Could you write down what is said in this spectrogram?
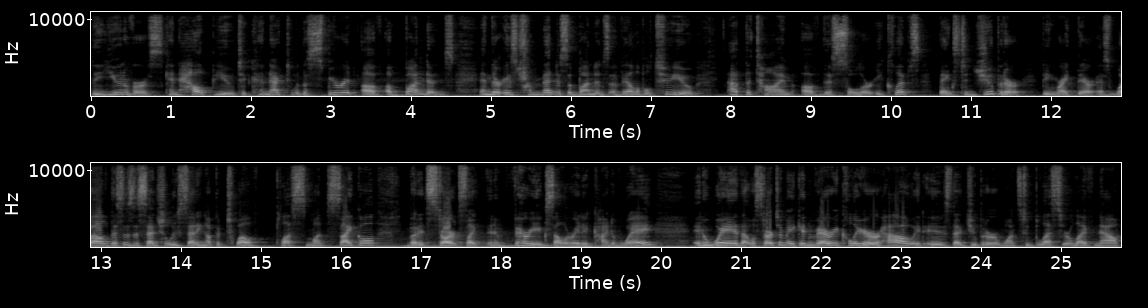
the universe can help you to connect with the spirit of abundance. And there is tremendous abundance available to you at the time of this solar eclipse, thanks to Jupiter being right there as well. This is essentially setting up a 12 plus month cycle, but it starts like in a very accelerated kind of way, in a way that will start to make it very clear how it is that Jupiter wants to bless your life now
